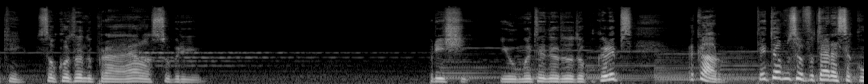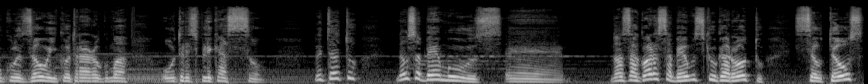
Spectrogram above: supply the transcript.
Ok, estou contando para ela sobre. Prish e o mantenedor do Apocalipse. É claro, tentamos refutar essa conclusão e encontrar alguma outra explicação. No entanto, não sabemos. É... Nós agora sabemos que o garoto, seu Teus,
